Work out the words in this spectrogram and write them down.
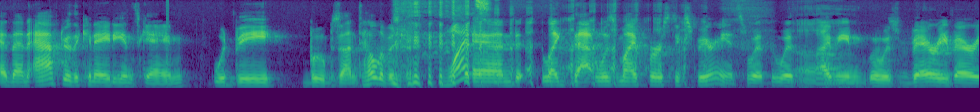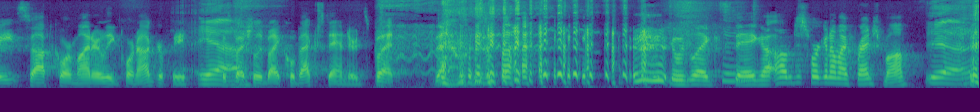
and then after the Canadiens game would be boobs on television. What? and like that was my first experience with with I oh. mean it was very very softcore minor league pornography, Yeah. especially by Quebec standards. But that was like, it was like staying. Oh, I'm just working on my French, mom. Yeah.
